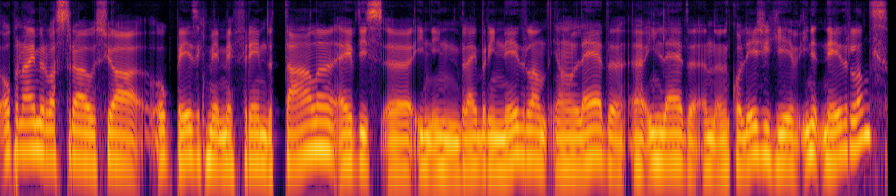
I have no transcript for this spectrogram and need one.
Oppenheimer was trouwens ja, ook bezig met, met vreemde talen. Hij heeft dus, in, in, blijkbaar in Nederland, in Leiden, in Leiden een, een college gegeven in het Nederlands.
